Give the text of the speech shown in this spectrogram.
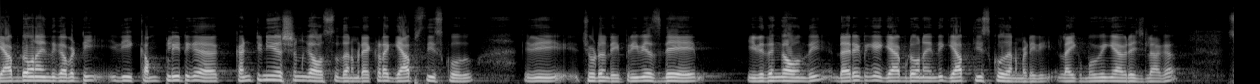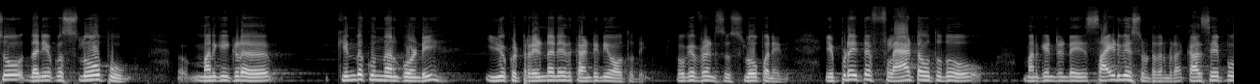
గ్యాప్ డౌన్ అయింది కాబట్టి ఇది కంప్లీట్గా కంటిన్యూషన్గా వస్తుంది అనమాట ఎక్కడ గ్యాప్స్ తీసుకోదు. ఇది చూడండి ప్రీవియస్ డే ఈ విధంగా ఉంది. డైరెక్ట్గా గ్యాప్ డౌన్ అయింది. గ్యాప్ తీసుకోదు అనమాట ఇది. లైక్ మూవింగ్ యావరేజ్ లాగా. సో దాని యొక్క స్లోపు మనకి ఇక్కడ కిందకు ఉందనుకోండి ఈ యొక్క ట్రెండ్ అనేది కంటిన్యూ అవుతుంది. ఓకే ఫ్రెండ్స్? స్లోప్ అనేది. ఎప్పుడైతే ఫ్లాట్ అవుతుందో మనకేంటంటే సైడ్ వేస్ ఉంటుంది అనమాట కాసేపు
